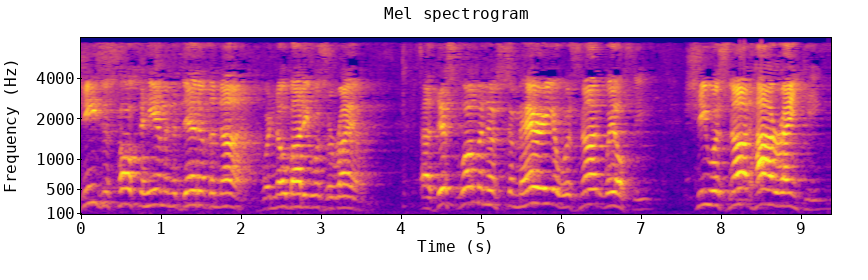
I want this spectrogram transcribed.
Jesus talked to him in the dead of the night when nobody was around. Uh, this woman of Samaria was not wealthy. She was not high ranking.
